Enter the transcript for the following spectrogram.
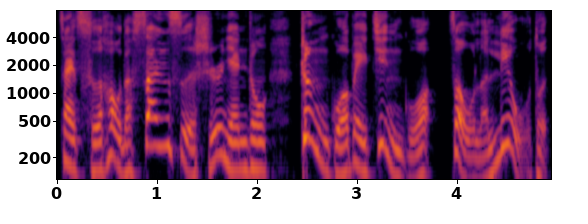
在此后的三四十年中，郑国被晋国揍了六顿。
